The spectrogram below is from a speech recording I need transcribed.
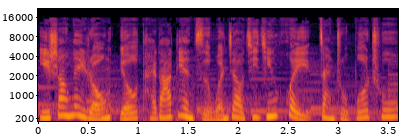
以上内容由台达电子文教基金会赞助播出。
